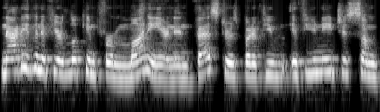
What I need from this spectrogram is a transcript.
not even if you're looking for money and investors, but if you if you need just some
